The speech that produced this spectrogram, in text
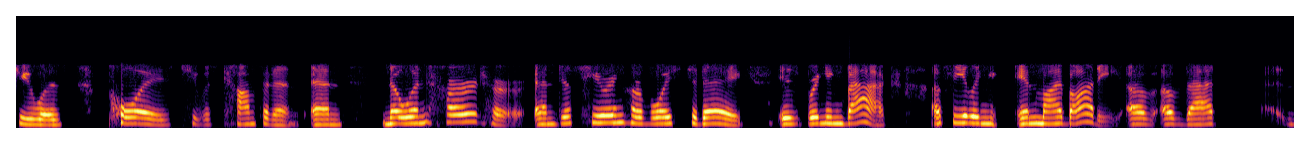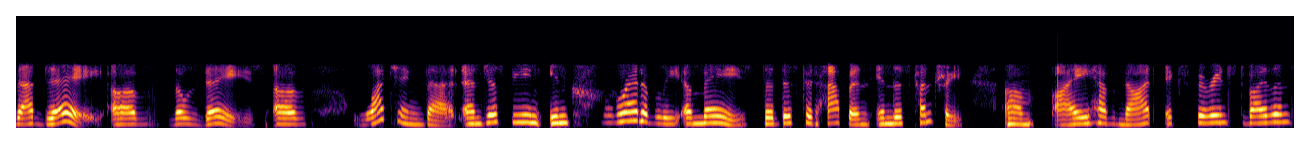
She was poised. She was confident, and no one heard her. And just hearing her voice today is bringing back a feeling in my body of of that that day of those days of watching that and just being incredibly amazed that this could happen in this country. Um, I have not experienced violence,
